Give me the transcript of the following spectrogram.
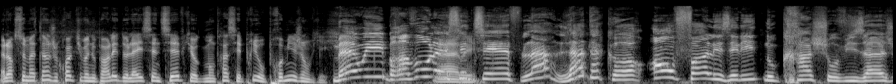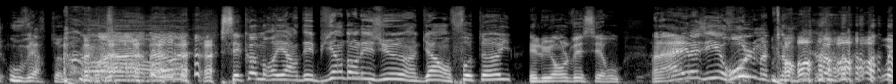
Alors ce matin, je crois que tu vas nous parler de la SNCF qui augmentera ses prix au 1er janvier. Mais oui, bravo la Ah oui. SNCF. Là, là d'accord. Enfin les élites nous crachent au visage ouvertement. Voilà, bah ouais. C'est comme regarder bien dans les yeux un gars en fauteuil et lui enlever ses roues. Voilà, allez vas-y, roule maintenant. Oui.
